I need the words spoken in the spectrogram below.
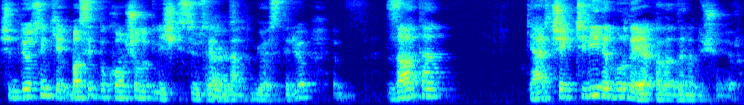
şimdi diyorsun ki basit bir komşuluk ilişkisi üzerinden gösteriyor. Zaten gerçekçiliği de burada yakaladığını düşünüyorum.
